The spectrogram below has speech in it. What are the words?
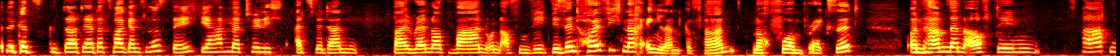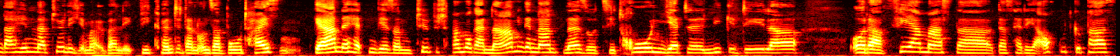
hatte ganz gedacht, ja, das war ganz lustig. Wir haben natürlich, als wir dann bei Rannoch waren und auf dem Weg, wir sind häufig nach England gefahren, noch vor dem Brexit, und haben dann auf den Fahrten dahin natürlich immer überlegt, wie könnte dann unser Boot heißen. Gerne hätten wir so einen typisch Hamburger Namen genannt, ne, so Zitronenjette, Likedela oder Fairmaster, das hätte ja auch gut gepasst.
